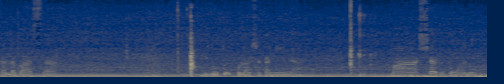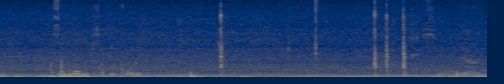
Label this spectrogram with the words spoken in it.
kalabasa. Niluto ko lang siya kanina. Masyado tong ano, masapok sa pikol. So, ayan.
